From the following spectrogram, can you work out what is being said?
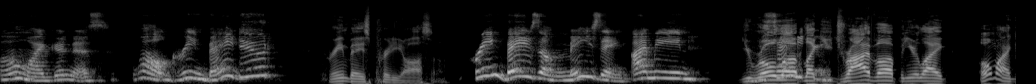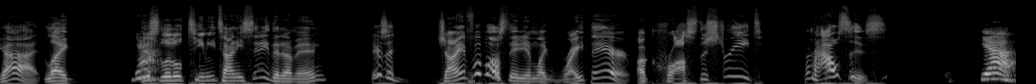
oh my goodness. Well, Green Bay, dude. Green Bay's pretty awesome. Green Bay's amazing. I mean, you roll up, like you drive up, and you're like, oh my God. Like yeah. this little teeny tiny city that I'm in, there's a giant football stadium like right there across the street from houses. Yeah.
